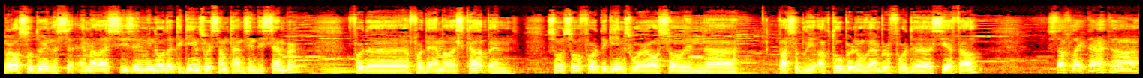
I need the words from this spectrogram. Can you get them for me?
or also during the MLS season. We know that the games were sometimes in December for the for the MLS Cup and so on and so forth. The games were also in uh, possibly October, November for the CFL stuff like that. Uh,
